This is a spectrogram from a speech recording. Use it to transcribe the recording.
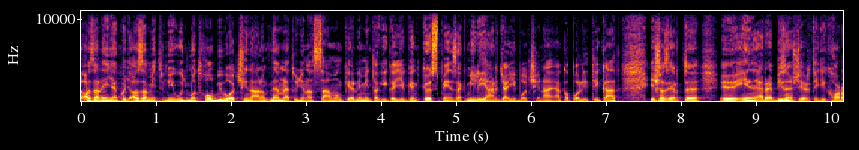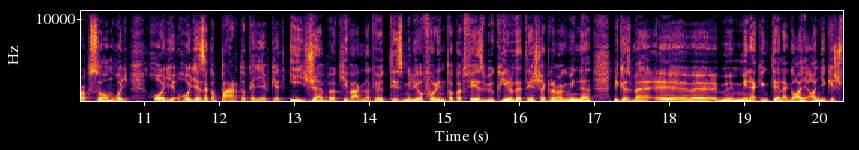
az a lényeg, hogy az, amit mi úgymond hobbiból csinálunk, nem lehet ugyanaz számon kérni, mint akik egyébként közpénzek milliárdjaiból csinálják a politikát, és azért én erre bizonyos értékig haragszom, hogy, hogy, hogy ezek a pár pártok egyébként így zsebből kivágnak 5-10 millió forintokat Facebook hirdetésekre, meg minden, miközben mi nekünk tényleg annyi kis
